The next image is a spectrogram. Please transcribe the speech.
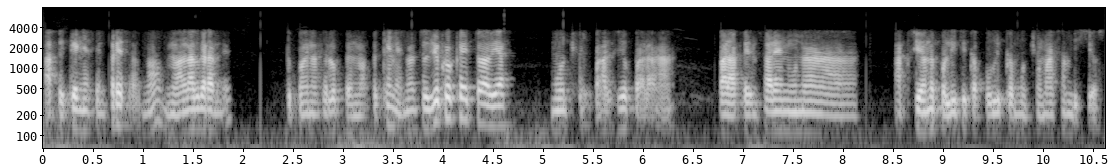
a pequeñas empresas, ¿no? No a las grandes, que pueden hacerlo, pero no a pequeñas, ¿no? Entonces yo creo que hay todavía mucho espacio para para pensar en una acción de política pública mucho más ambiciosa.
